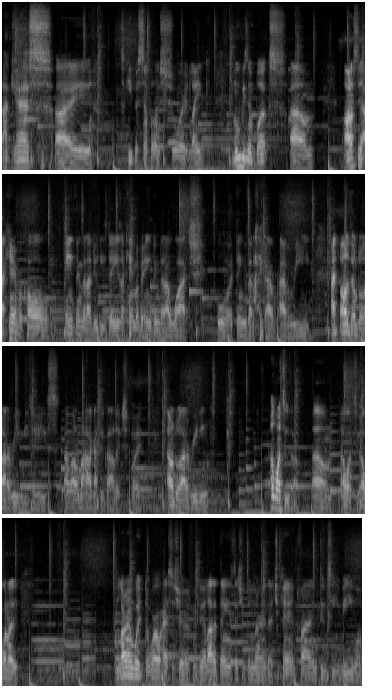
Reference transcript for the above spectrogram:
I guess I to keep it simple and short, like movies and books. Um, honestly, I can't recall anything that I do these days. I can't remember anything that I watch or things that like I, I read. I honestly don't do a lot of reading these days. Um, I don't know how I got through college, but I don't do a lot of reading. I want to though. Um, I want to. I want to learn what the world has to share with me. There are a lot of things that you can learn that you can't find through TV or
